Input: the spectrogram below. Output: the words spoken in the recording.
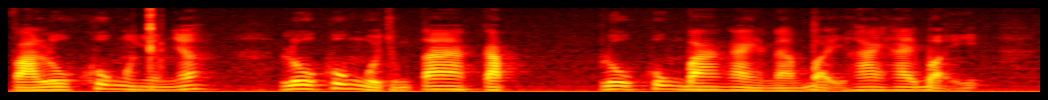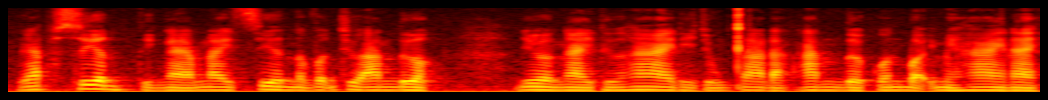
và lô khung anh em nhé, lô khung của chúng ta cặp lô khung 3 ngày là 7227 ghép xiên. Thì ngày hôm nay xiên nó vẫn chưa ăn được. Nhưng ngày thứ hai thì chúng ta đã ăn được con 72 này.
